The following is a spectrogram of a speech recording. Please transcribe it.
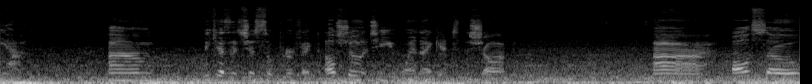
yeah. Um, because it's just so perfect. I'll show it to you when I get to the shop. Uh, also,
